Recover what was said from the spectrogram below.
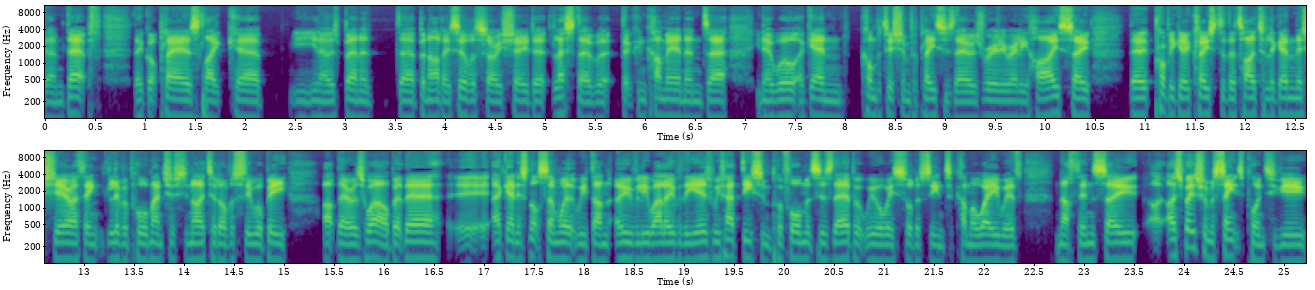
um, depth. They've got players like uh, you know as Bernard. Uh, Bernardo Silva, sorry, showed at Leicester, but that can come in and uh, you know will again competition for places there is really really high. So they'll probably go close to the title again this year. I think Liverpool, Manchester United, obviously will be up there as well. But they're eh, again, it's not somewhere that we've done overly well over the years. We've had decent performances there, but we always sort of seem to come away with nothing. So I, I suppose from a Saints point of view,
